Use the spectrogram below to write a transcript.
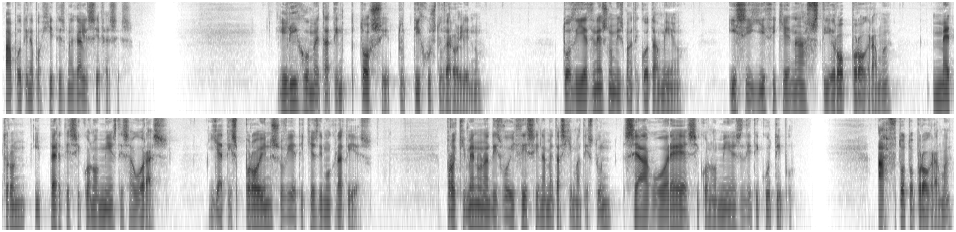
από την εποχή της Μεγάλης Ήφεσης. Λίγο μετά την πτώση του τείχους του Βερολίνου, το Διεθνές Νομισματικό Ταμείο εισηγήθηκε ένα αυστηρό πρόγραμμα μέτρων υπέρ της οικονομίας της αγοράς για τις πρώην Σοβιετικές Δημοκρατίες, προκειμένου να τις βοηθήσει να μετασχηματιστούν σε αγοραίες οικονομίες δυτικού τύπου. Αυτό το πρόγραμμα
